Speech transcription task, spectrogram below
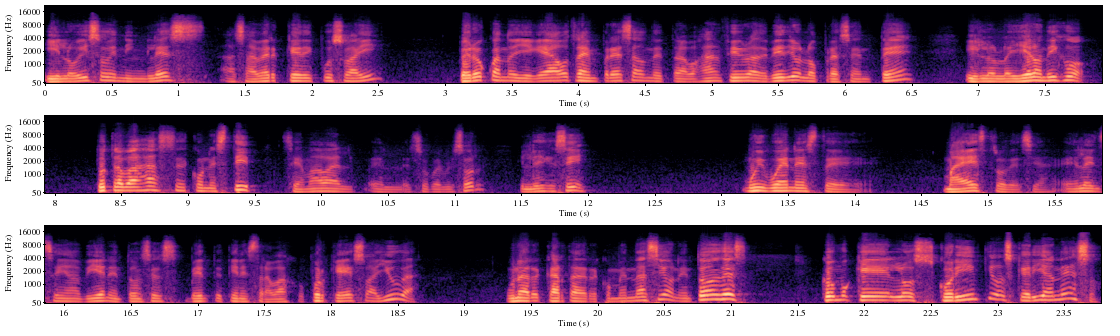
Y lo hizo en inglés a saber qué puso ahí. Pero cuando llegué a otra empresa donde trabajaba en fibra de vidrio, lo presenté y lo leyeron. Dijo, tú trabajas con Steve, se llamaba el supervisor. Y le dije, sí, muy buen este maestro, decía. Él enseña bien, entonces vente, tienes trabajo, porque eso ayuda. Una carta de recomendación. Entonces, como que los corintios querían eso.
